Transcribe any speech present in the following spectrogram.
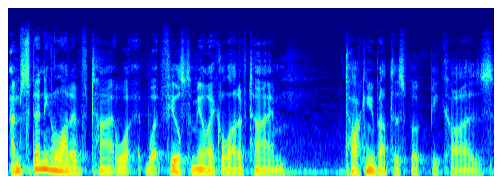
I'm spending a lot of time, what, what feels to me like a lot of time, talking about this book because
